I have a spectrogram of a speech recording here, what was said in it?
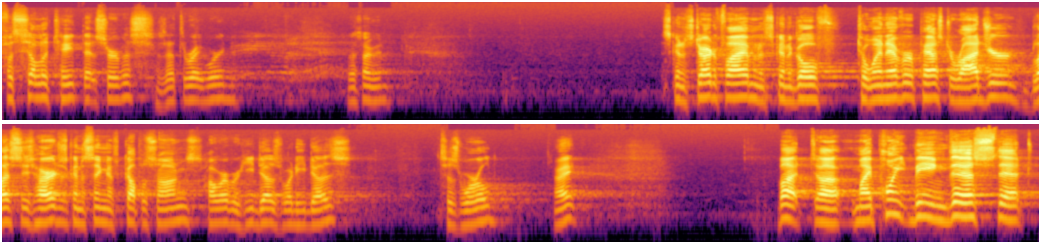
Facilitate that service? Is that the right word? That's not good. It's going to start at 5 and it's going to go to whenever. Pastor Roger, bless his heart, is going to sing a couple songs, however, he does what he does. It's his world, right? But uh, my point being this that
